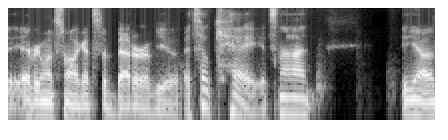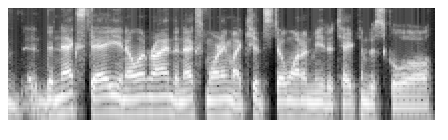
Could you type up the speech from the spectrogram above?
every once in a while gets the better of you. It's okay. It's not. You know, the next day, you know what, Ryan? The next morning, my kids still wanted me to take them to school.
